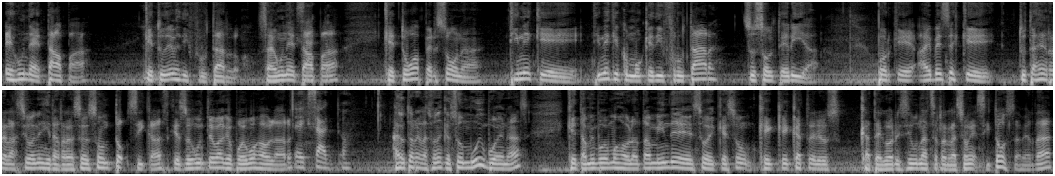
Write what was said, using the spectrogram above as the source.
es una etapa que tú debes disfrutarlo. O sea, es una Exacto. etapa que toda persona tiene que, tiene que como que disfrutar su soltería. Porque hay veces que tú estás en relaciones y las relaciones son tóxicas, que eso es un tema que podemos hablar. Exacto. Hay otras relaciones que son muy buenas, que también podemos hablar también de eso, de que son, que categoriz- categoriza una relación exitosa, ¿verdad?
